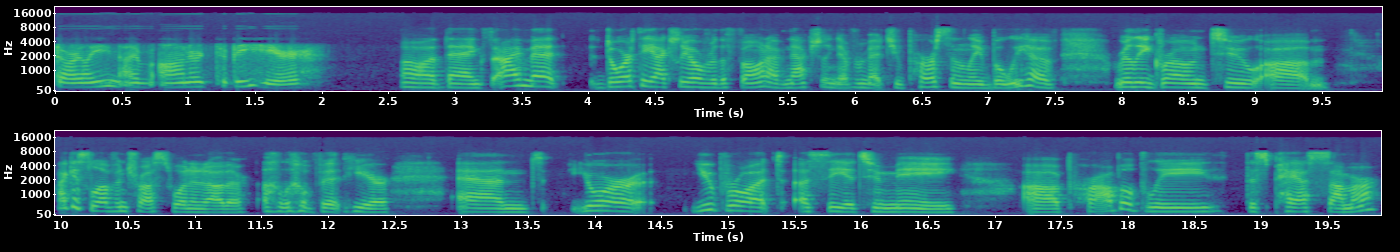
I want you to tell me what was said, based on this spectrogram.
Darlene. I'm honored to be here. Oh, thanks. I met Dorothy actually over the phone. I've actually never met you personally, but we have really grown to. Um, I guess love and trust one another a little bit here. And your you brought ASEA to me uh, probably this past summer,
